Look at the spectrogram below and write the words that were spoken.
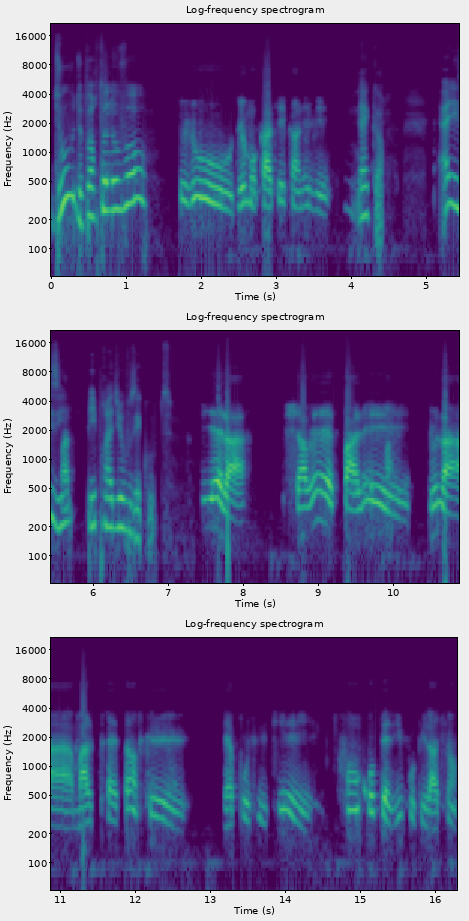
d'où? De Porto Novo? Toujours de mon quartier. D'accord. Allez-y. Radio vous écoute. Hier, là, j'avais parlé de la maltraitance que les prostituées font aux petites populations.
